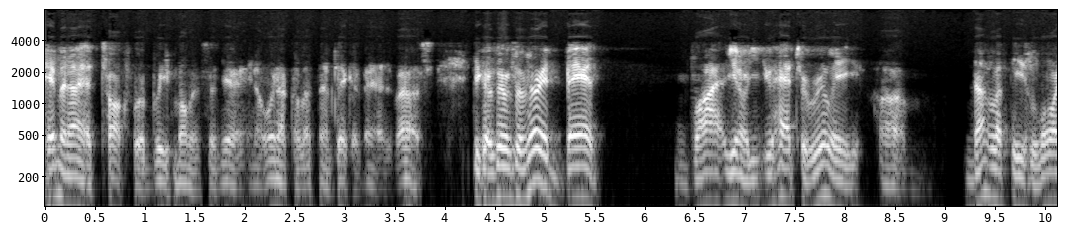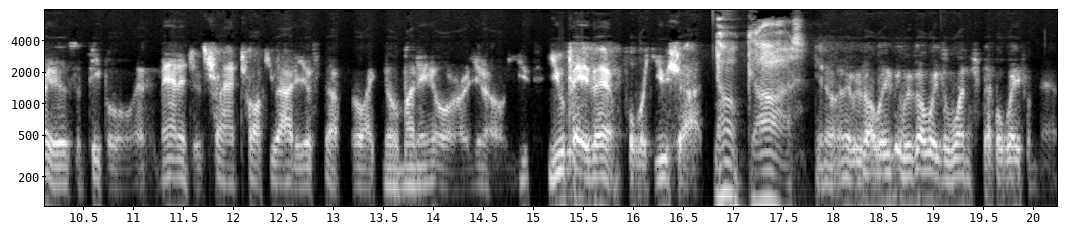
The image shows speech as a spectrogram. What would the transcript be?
him and I had talked for a brief moment. Said, yeah, you know, we're not going to let them take advantage of us because there was a very bad vibe. You know, you had to really um, not let these lawyers and people and managers try and talk you out of your stuff for like no money or you know, you you pay them for what you shot. Oh God. You know, and it was always it was always one step away from that.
